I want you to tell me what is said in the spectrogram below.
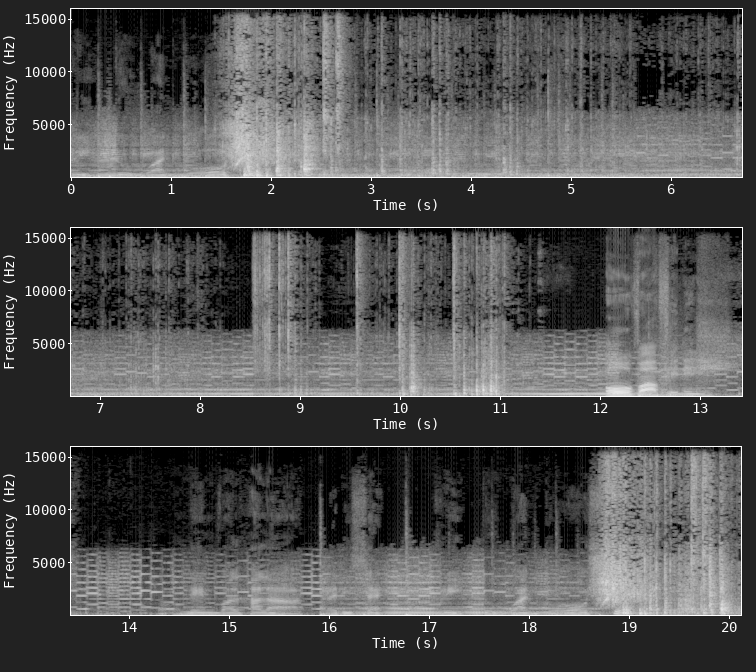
Three, two, one, go shoot. Over finish. Lane Valhalla. Ready, set. Three, two, one, go shoot.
